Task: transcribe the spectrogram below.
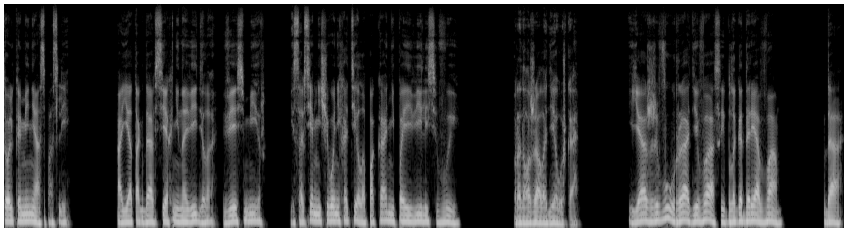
только меня спасли. А я тогда всех ненавидела, весь мир, и совсем ничего не хотела, пока не появились вы. Продолжала девушка. Я живу ради вас и благодаря вам. Да,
